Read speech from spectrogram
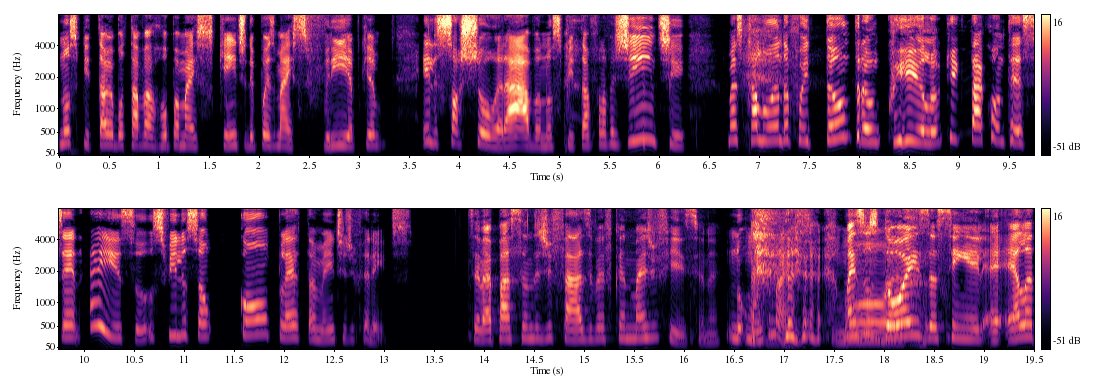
No hospital eu botava a roupa mais quente, depois mais fria, porque ele só chorava no hospital. Falava, gente, mas Caluanda foi tão tranquilo, o que está acontecendo? É isso, os filhos são completamente diferentes. Você vai passando de fase e vai ficando mais difícil, né? Nu- Muito mais. Mas os dois, assim, ele- é- ela,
